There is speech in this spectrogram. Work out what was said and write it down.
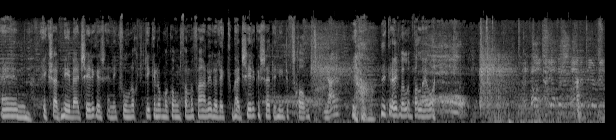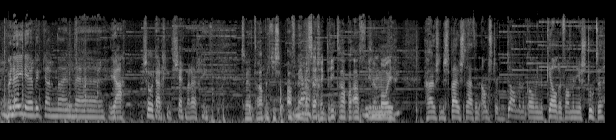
En ik zat meer bij het circus. En ik voel nog de tikken op mijn kont van mijn vader... dat ik bij het circus zat en niet op school. Ja? Ja, ik kreeg wel een paar lellen. Beneden heb ik dan mijn... Uh, ja, soort archief, zeg maar archief. Twee trappetjes af, nee, ja. wat zeg ik, drie trappen af in een mooi huis in de Spuistraat in Amsterdam. En dan komen we in de kelder van meneer Stoeten.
